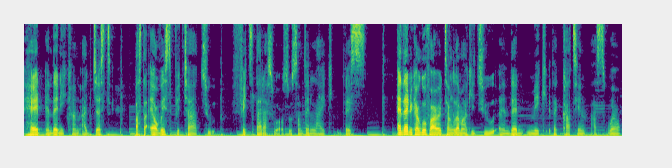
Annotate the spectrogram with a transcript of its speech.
head, and then you can adjust Pastor Elvis' picture to fit that as well. So something like this and then you can go for a rectangular marquee too and then make the cutting as well.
